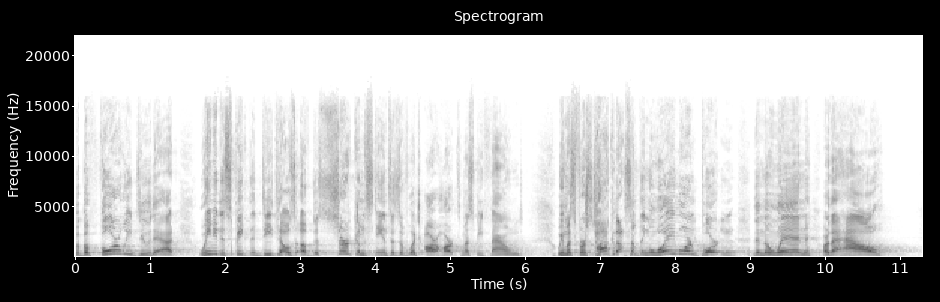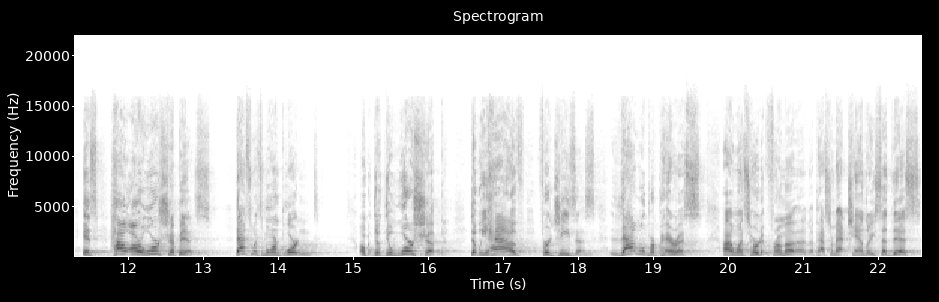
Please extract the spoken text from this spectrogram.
But before we do that, we need to speak the details of the circumstances of which our hearts must be found. We must first talk about something way more important than the when or the how. Is how our worship is. That's what's more important. Um, the, the worship that we have for Jesus. That will prepare us. I once heard it from uh, Pastor Matt Chandler. He said this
